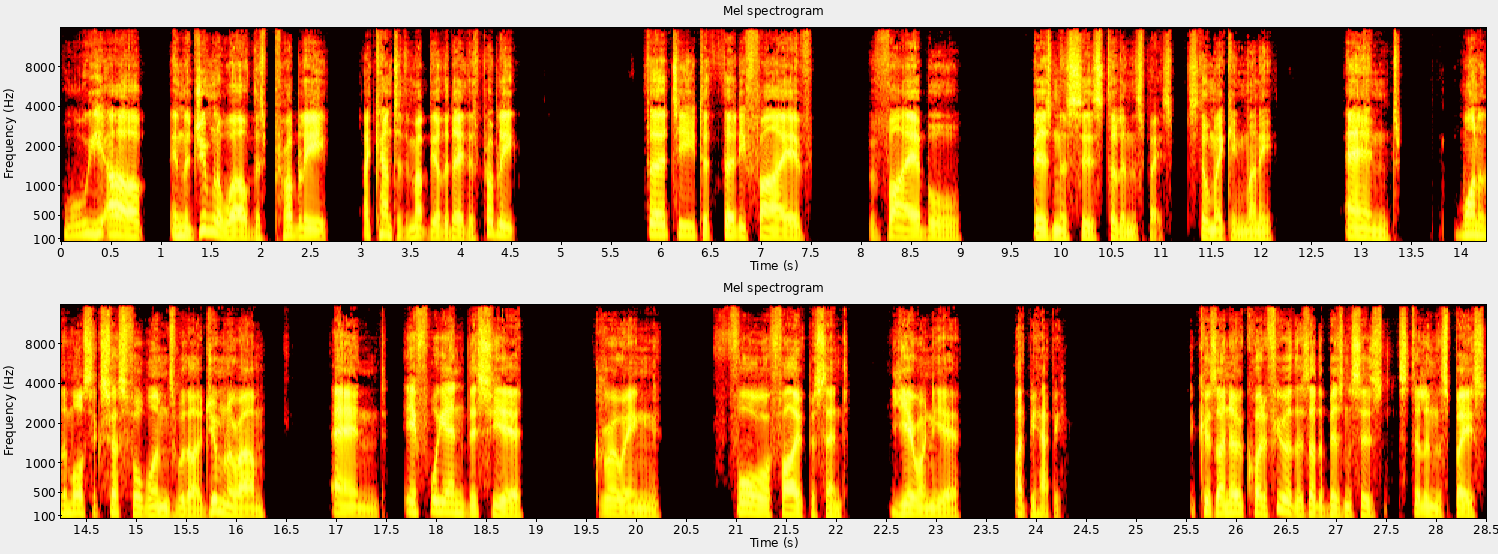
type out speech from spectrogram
we are in the Joomla world. There's probably I counted them up the other day. There's probably thirty to thirty-five viable businesses still in the space, still making money, and one of the more successful ones with our Joomla arm. And if we end this year growing four or five percent year on year, I'd be happy because I know quite a few of those other businesses still in the space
